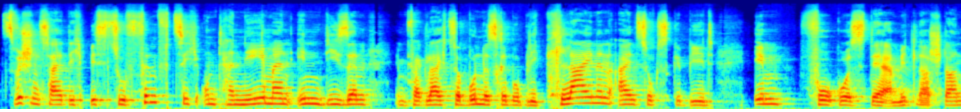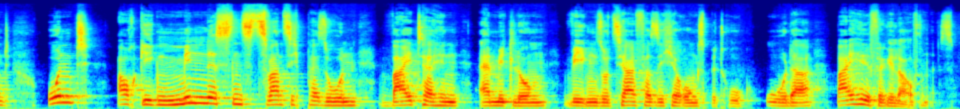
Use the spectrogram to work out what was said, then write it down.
zwischenzeitlich bis zu 50 Unternehmen in diesem im Vergleich zur Bundesrepublik kleinen Einzugsgebiet im Fokus der Ermittler stand und auch gegen mindestens 20 Personen weiterhin Ermittlungen wegen Sozialversicherungsbetrug oder Beihilfe gelaufen ist.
